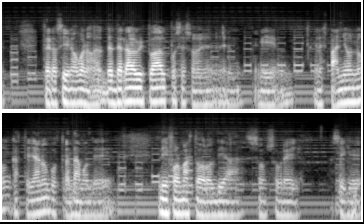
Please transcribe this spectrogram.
Pero sí, no, bueno, desde Radio Virtual, pues eso, en, en, en, español, ¿no? En castellano, pues tratamos de, de informar todos los días sobre ello. Así que,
